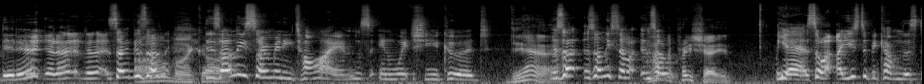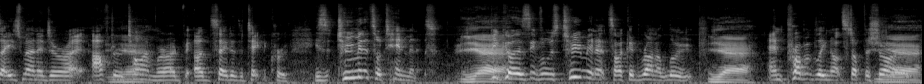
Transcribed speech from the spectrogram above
"Du-du-du-du-du-du." so there's Oh only there's only so many times in which you could. Yeah. There's, o- there's only so much, and I so appreciated. Yeah. So I used to become the stage manager after a Yeah. time where I'd, I'd say to the technical crew, "Is it two minutes or ten minutes?" Yeah. Because if it was two minutes, I could run a loop Yeah. and probably not stop the show. Yeah.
